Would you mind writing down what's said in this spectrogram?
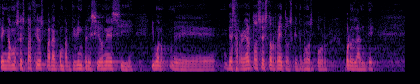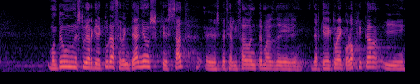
tengamos espacios para compartir impresiones y, bueno, eh, desarrollar todos estos retos que tenemos por, por delante. Monté un estudio de arquitectura hace 20 años, que es SAT, eh, especializado en temas de, arquitectura ecológica y,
